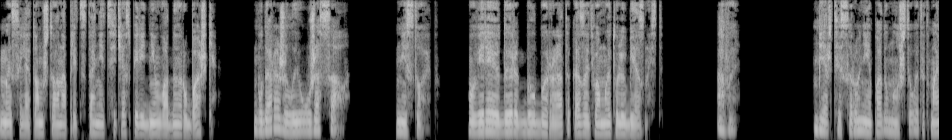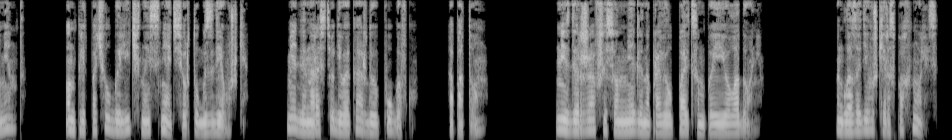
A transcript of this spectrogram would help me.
Мысль о том, что она предстанет сейчас перед ним в одной рубашке, будоражила и ужасала. Не стоит. Уверяю, Дерек был бы рад оказать вам эту любезность. А вы? Берти с иронией подумал, что в этот момент он предпочел бы лично снять сюртук с девушки, медленно расстегивая каждую пуговку, а потом не сдержавшись, он медленно провел пальцем по ее ладони. Глаза девушки распахнулись,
